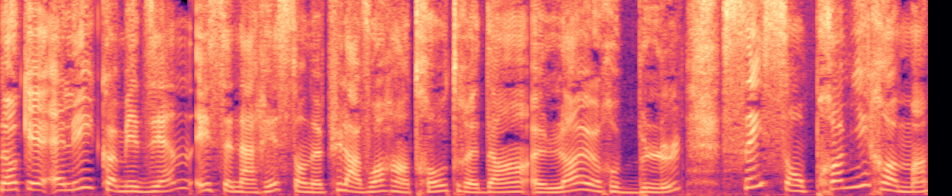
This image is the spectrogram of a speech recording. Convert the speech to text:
Donc euh, elle est comédienne et scénariste. On a pu la voir entre autres dans L'heure bleue. C'est son premier roman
